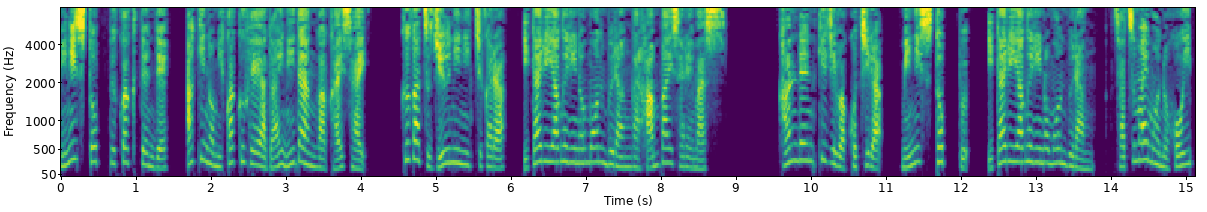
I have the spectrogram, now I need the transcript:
ミニストップ各店で、秋の味覚フェア第2弾が開催。9月12日から、イタリア栗のモンブランが販売されます。関連記事はこちら、ミニストップ、イタリア栗のモンブラン、さつまいものホイッ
